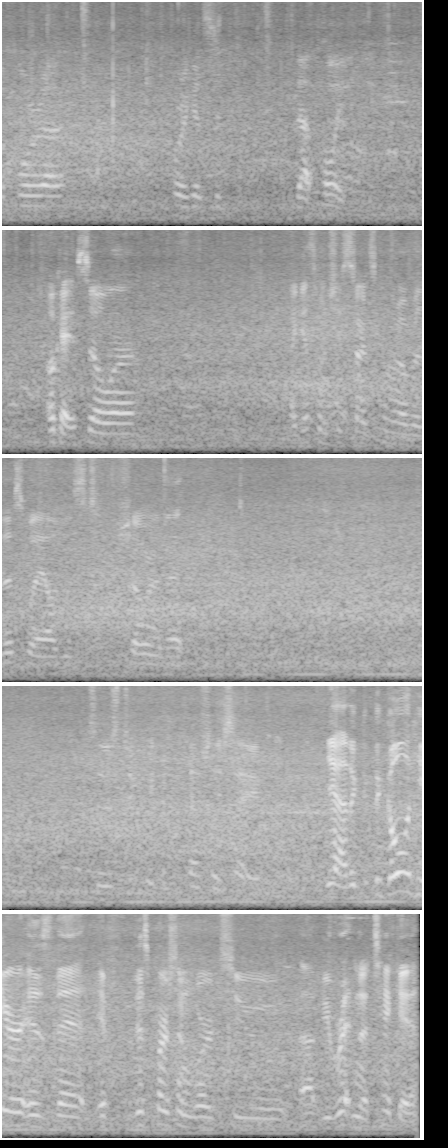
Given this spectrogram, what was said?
before uh, before it gets to that point? Okay, so uh, I guess when she starts coming over this way, I'll just show her that. So there's two we could potentially save. Yeah, the, the goal here is that if this person were to uh, be written a ticket,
